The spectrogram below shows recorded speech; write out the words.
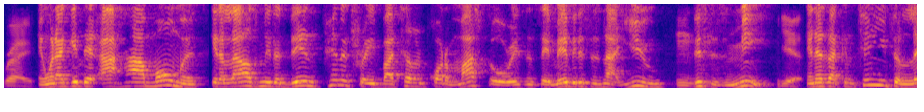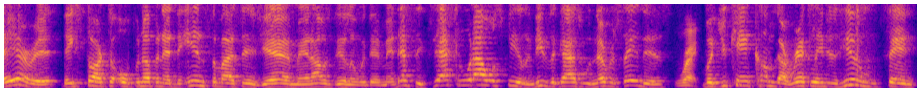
right. And when I get that aha moment, it allows me to then penetrate by telling part of my stories and say, maybe this is not you, mm. this is me. Yeah. And as I continue to layer it, they start to open up and at the end somebody says, Yeah, man man. I was dealing with that, man. That's exactly what I was feeling. These are guys who would never say this, right? But you can't come directly and just hit them saying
